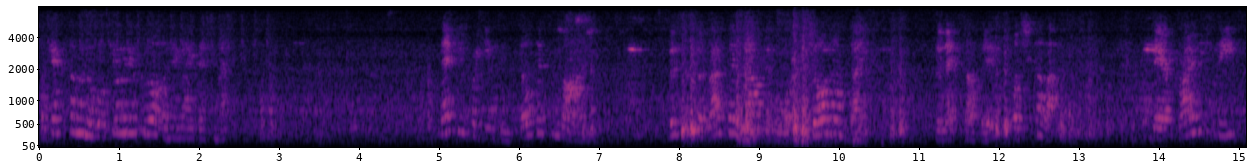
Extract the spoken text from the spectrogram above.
お客様のご協力をお願いいたします Thank you for using Sotetsu Line. This is the rapid bound for Shonondai. The next stop is Hoshikawa. They are private seats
